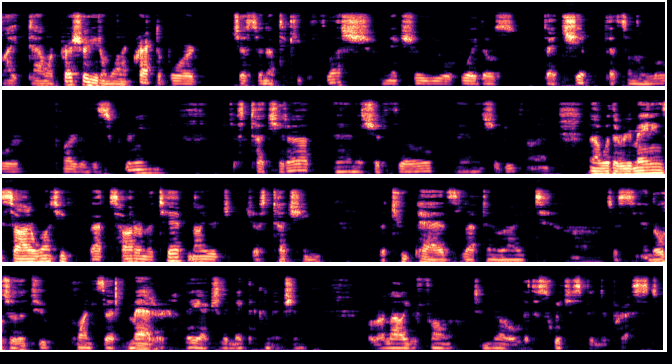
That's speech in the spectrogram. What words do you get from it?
Slight downward pressure. You don't want to crack the board just enough to keep it flush. Make sure you avoid those that chip that's on the lower part of the screen. Just touch it up and it should flow and it should be fine. Now with the remaining solder, once you've got solder on the tip, now you're just touching the two pads left and right. Uh, just and those are the two points that matter. They actually make the connection or allow your phone to know that the switch has been depressed.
